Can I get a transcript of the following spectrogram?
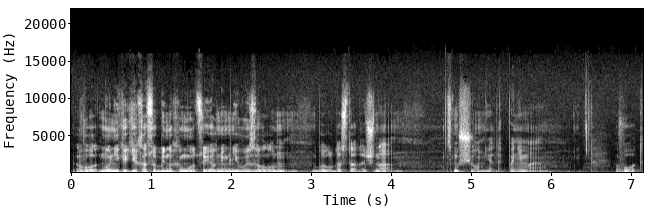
Вот. Ну, никаких особенных эмоций я в нем не вызвал. Он был достаточно смущен, я так понимаю. Вот.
